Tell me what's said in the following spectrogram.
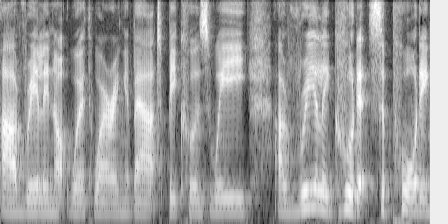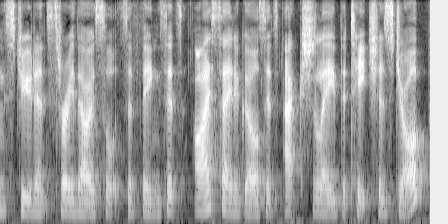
are really not worth worrying about because we are really good at supporting students through those sorts of things. It's I say to girls, it's actually the teacher's job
